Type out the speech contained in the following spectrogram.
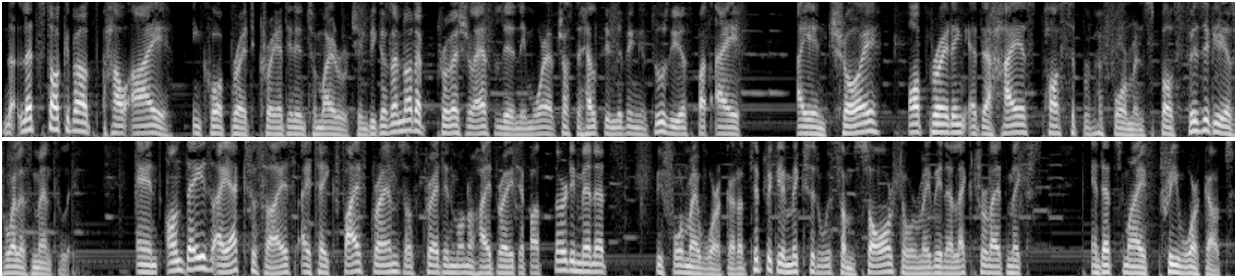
let's talk about how I incorporate creatine into my routine because I'm not a professional athlete anymore. I'm just a healthy living enthusiast, but I I enjoy operating at the highest possible performance, both physically as well as mentally. And on days I exercise, I take 5 grams of creatine monohydrate about 30 minutes before my workout. I typically mix it with some salt or maybe an electrolyte mix, and that's my pre workout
